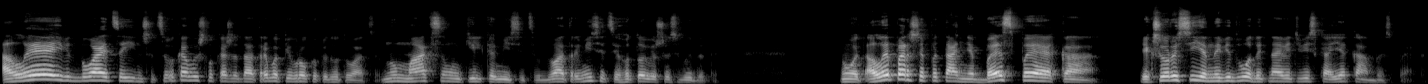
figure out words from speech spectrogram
Але і відбувається інше. ЦВК вийшло, каже, да, треба півроку підготуватися. Ну, максимум кілька місяців, 2-3 місяці готові щось видати. От. Але перше питання безпека. Якщо Росія не відводить навіть війська, яка безпека?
